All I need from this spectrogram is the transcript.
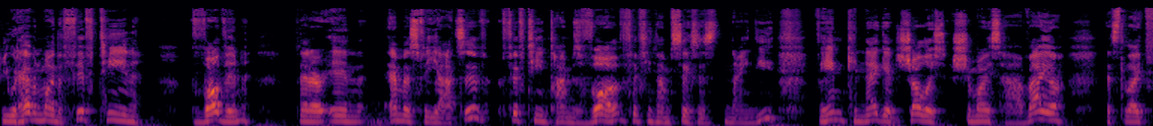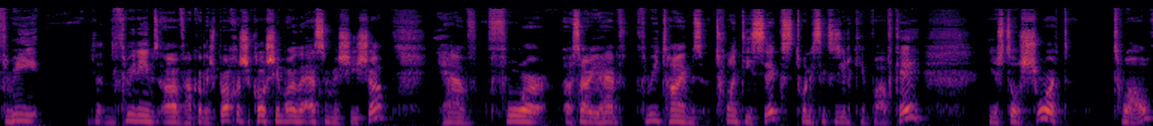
you would have in mind the 15 vavin that are in emes v'yatziv, 15 times vav, 15 times 6 is 90. V'im kineged shalosh shemais ha'avaya. It's like three the, three names of Hakadosh Baruch Hu. Shekol Shem Oila Esem V'Shisha. You have four. Uh, sorry, you have three times twenty six. Twenty six is Yudke Vavke. You're still short twelve.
